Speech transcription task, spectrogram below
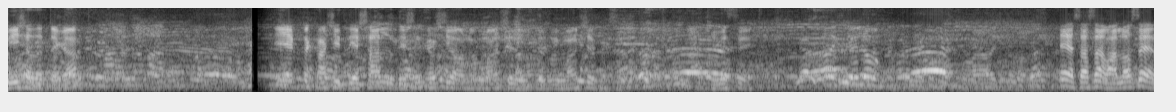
বিশ হাজার টাকা। এই একটা খাসি দেশাল দেশের খাসি অনেক মাংসের মাংসের খাসি। ঠিক আছে? এ চাচা ভালো আছেন?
